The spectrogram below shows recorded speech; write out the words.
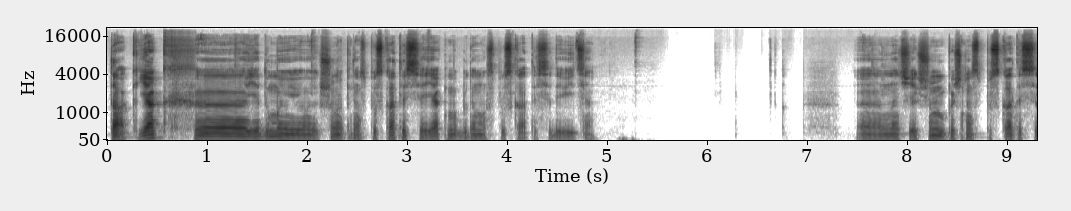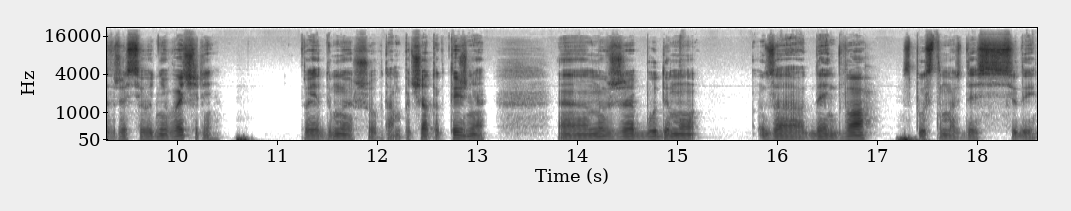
Так, як, е, я думаю, якщо ми підемо спускатися, як ми будемо спускатися, дивіться. Е, Значить, якщо ми почнемо спускатися вже сьогодні ввечері, то я думаю, що там початок тижня е, ми вже будемо за день-два спустимось десь сюди.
